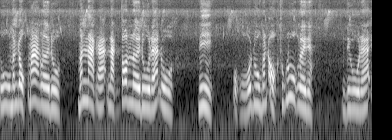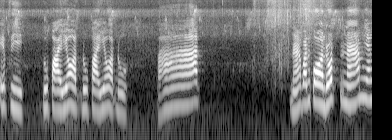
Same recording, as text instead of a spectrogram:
ดูมันดกมากเลยดู มันหนักอะหนักต้นเลยดูนะ ดู นี่ โอ้โห ดูมันออกทุกลูกเลยเนี่ย ดูนะเอฟซีดูปลายยอด ดูปลายยอดดูปาดนะวันก่อนรดน้ำยัง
